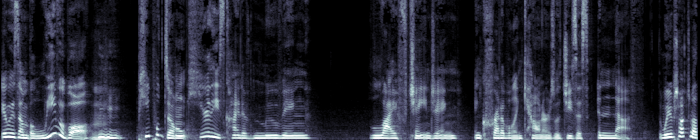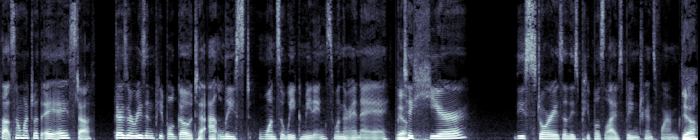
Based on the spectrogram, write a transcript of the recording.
It was unbelievable. Mm. People don't hear these kind of moving, life changing, incredible encounters with Jesus enough. We've talked about that so much with AA stuff. There's a reason people go to at least once a week meetings when they're in AA Yeah. to hear these stories of these people's lives being transformed. Yeah.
